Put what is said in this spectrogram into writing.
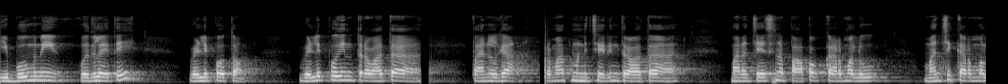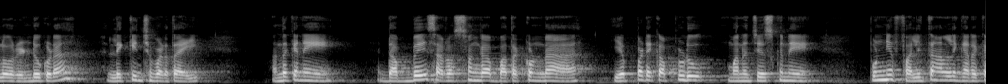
ఈ భూమిని వదిలైతే వెళ్ళిపోతాం. వెళ్ళిపోయిన తర్వాత ఫైనల్గా పరమాత్మని చేరిన తర్వాత మనం చేసిన పాప కర్మలు మంచి కర్మలు రెండు కూడా లెక్కించబడతాయి. అందుకనే డబ్బే సర్వస్వంగా బతకకుండా ఎప్పటికప్పుడు మనం చేసుకునే పుణ్య ఫలితాలని కనుక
